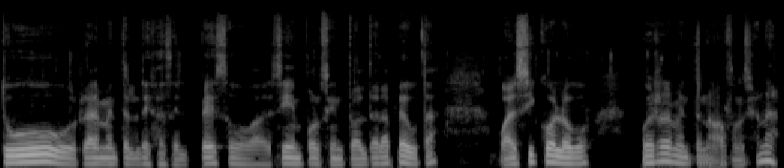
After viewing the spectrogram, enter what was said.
tú realmente le dejas el peso al 100% al terapeuta o al psicólogo, pues realmente no va a funcionar.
